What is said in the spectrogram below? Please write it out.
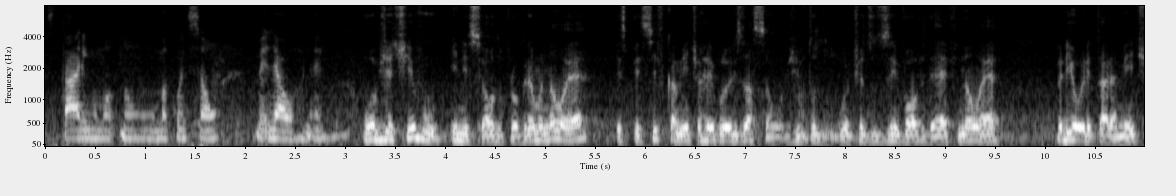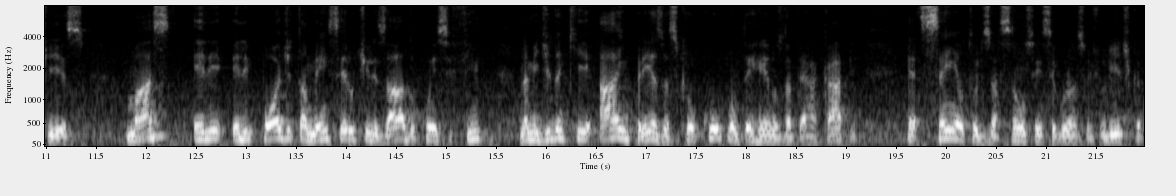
estarem numa, numa condição melhor, né? O objetivo inicial do programa não é especificamente a regularização. O objetivo, okay. do, o objetivo do Desenvolve DF não é prioritariamente esse, mas ele, ele pode também ser utilizado com esse fim na medida em que há empresas que ocupam terrenos da Terra Cap é, sem autorização, sem segurança jurídica.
